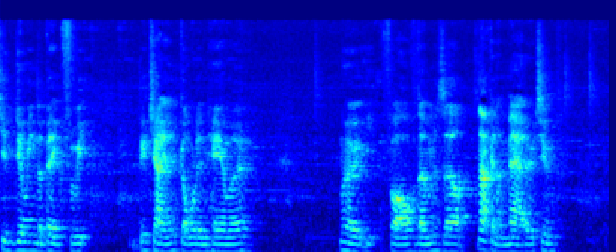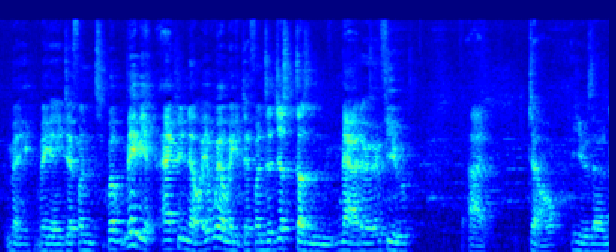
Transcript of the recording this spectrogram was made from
keep doing the big free, the giant golden hammer for all of them. So it's not gonna matter to make make any difference. Well, maybe actually no, it will make a difference. It just doesn't matter if you I don't use it.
